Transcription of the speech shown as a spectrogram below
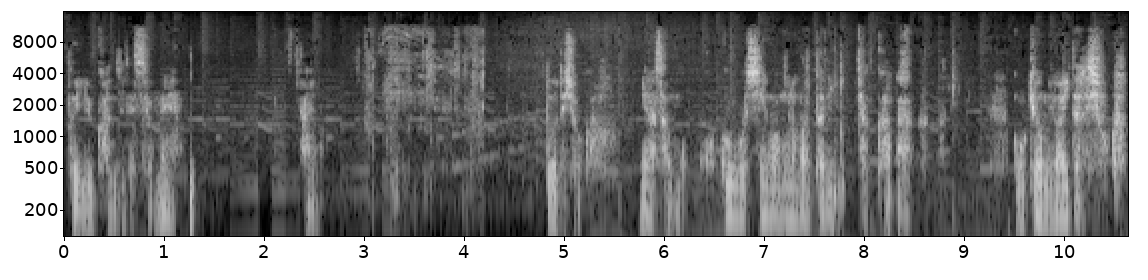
という感じですよね。はい。どうでしょうか皆さんも北欧神話物語百科 ご興味湧いたでしょうか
